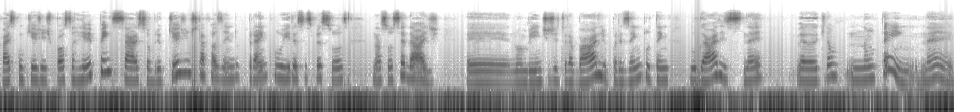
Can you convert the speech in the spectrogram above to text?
faz com que a gente possa repensar sobre o que a gente está fazendo para incluir essas pessoas na sociedade. É, no ambiente de trabalho, por exemplo, tem lugares, né, é, que não, não tem, né,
